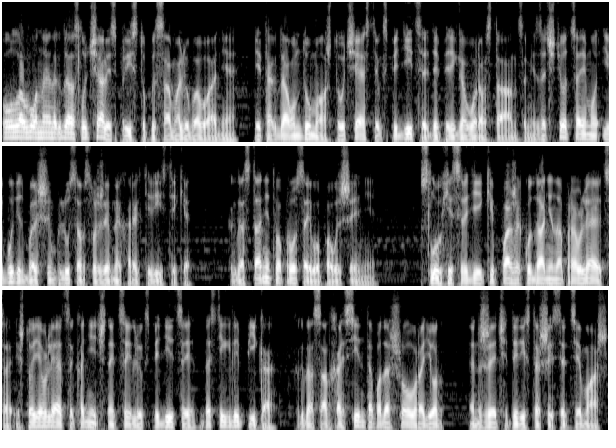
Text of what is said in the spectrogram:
У Лавона иногда случались приступы самолюбования, и тогда он думал, что участие в экспедиции для переговоров с танцами зачтется ему и будет большим плюсом в служебной характеристике – когда станет вопрос о его повышении. Слухи среди экипажа, куда они направляются и что является конечной целью экспедиции, достигли пика, когда Сан-Хасинто подошел в район НЖ-467H,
